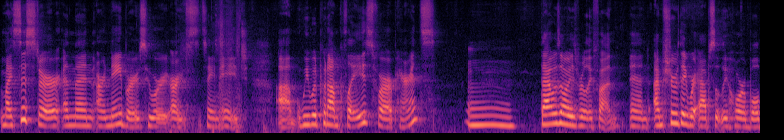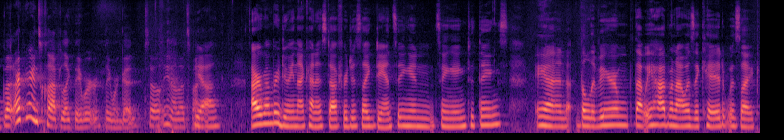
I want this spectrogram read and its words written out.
my sister and then our neighbors who were our same age, um, we would put on plays for our parents. Mm. That was always really fun, and I'm sure they were absolutely horrible. But our parents clapped like they were they were good, so you know that's fine. Yeah. I remember doing that kind of stuff for just like dancing and singing to things. And the living room that we had when I was a kid was like,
